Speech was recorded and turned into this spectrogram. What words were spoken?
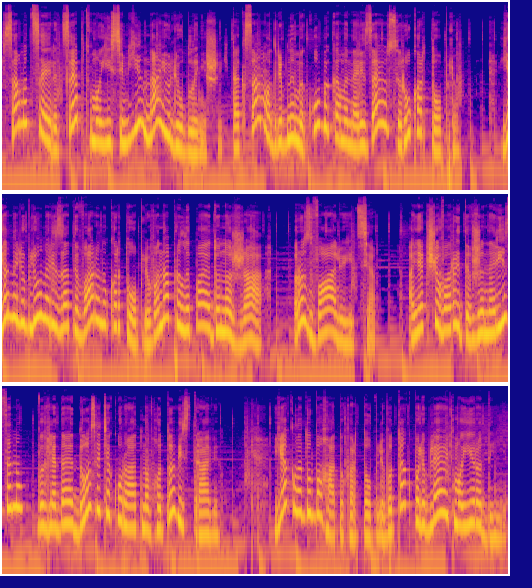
саме цей рецепт в моїй сім'ї найулюбленіший. Так само дрібними кубиками нарізаю сиру картоплю. Я не люблю нарізати варену картоплю, вона прилипає до ножа, розвалюється. А якщо варити вже нарізану, виглядає досить акуратно в готовій страві. Я кладу багато картоплі, бо так полюбляють моїй родині.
